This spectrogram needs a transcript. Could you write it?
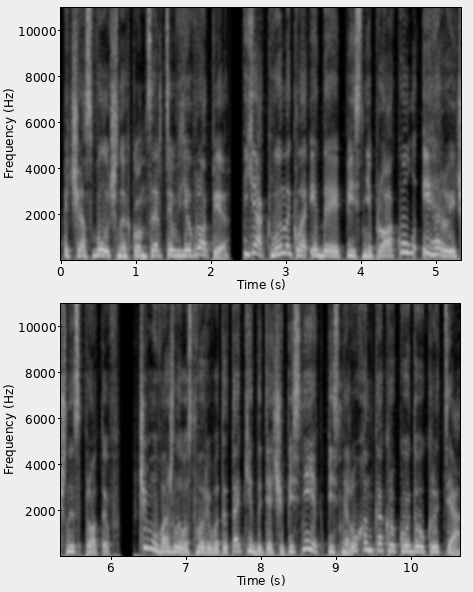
під час вуличних концертів в Європі? Як виникла ідея пісні про акул і героїчний спротив? Чому важливо створювати такі дитячі пісні, як пісня Руханка Крокуй до укриття?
